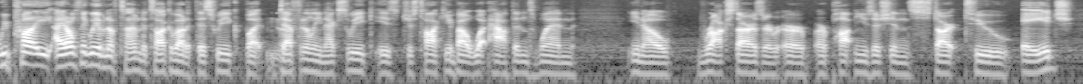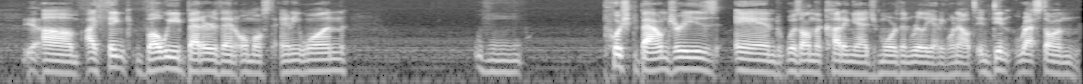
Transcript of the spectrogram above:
we probably I don't think we have enough time to talk about it this week, but definitely next week is just talking about what happens when, you know, rock stars or, or, or pop musicians start to age. Yeah. Um, I think Bowie, better than almost anyone, pushed boundaries and was on the cutting edge more than really anyone else, and didn't rest on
